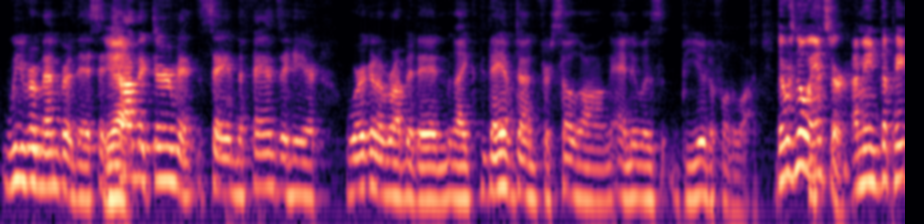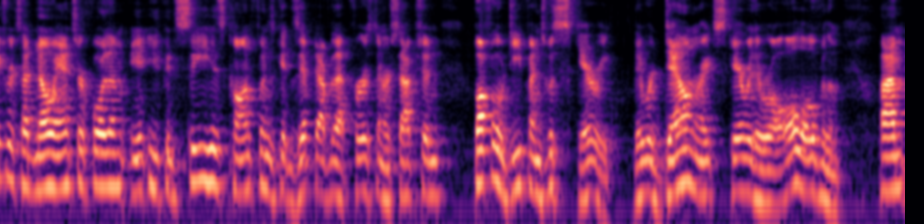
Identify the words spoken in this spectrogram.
we remember this. And Yeah. Sean McDermott saying the fans are here, we're going to rub it in like they have done for so long. And it was beautiful to watch. There was no answer. I mean, the Patriots had no answer for them. You could see his confidence get zipped after that first interception. Buffalo defense was scary. They were downright scary. They were all over them. Um,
